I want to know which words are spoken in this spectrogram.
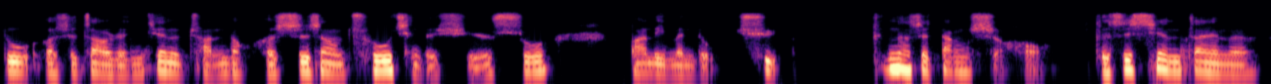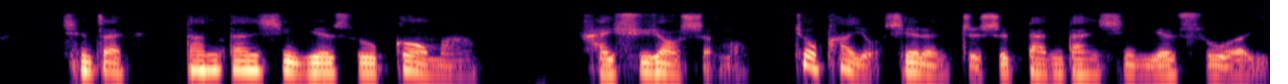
督，而是照人间的传统和世上粗浅的学说，把你们掳去。那是当时候，可是现在呢？现在单单信耶稣够吗？还需要什么？就怕有些人只是单单信耶稣而已，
